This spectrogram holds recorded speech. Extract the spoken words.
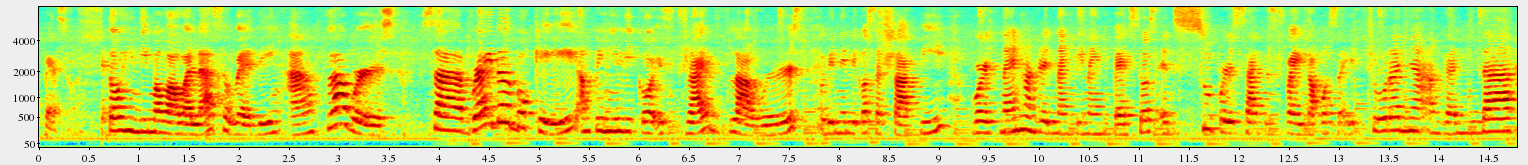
pesos. Ito hindi mawawala sa wedding ang flowers. Sa bridal bouquet, ang pinili ko is dried flowers. Binili ko sa Shopee, worth 999 pesos and super satisfied ako sa itsura niya. Ang ganda,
